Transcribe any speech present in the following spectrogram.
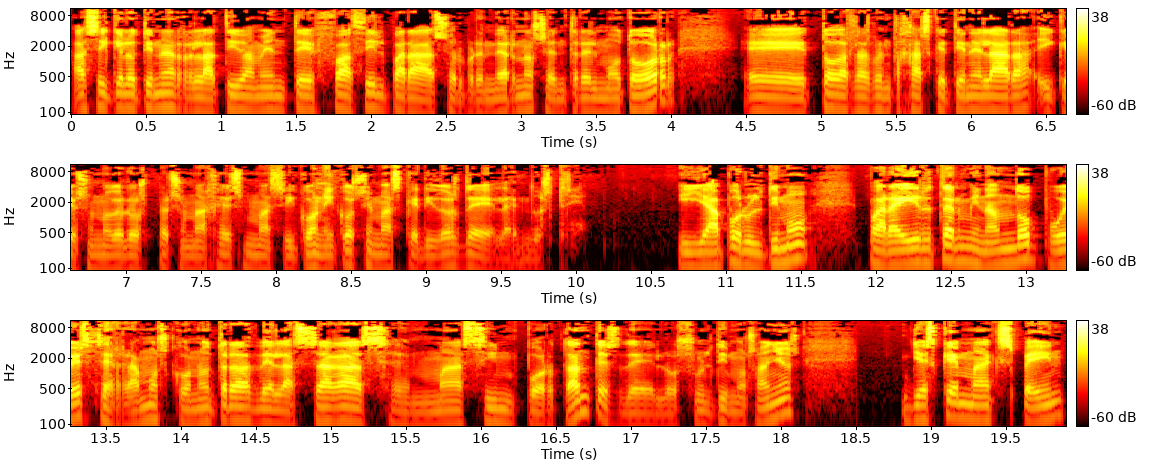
así que lo tiene relativamente fácil para sorprendernos entre el motor, eh, todas las ventajas que tiene Lara y que es uno de los personajes más icónicos y más queridos de la industria. Y ya por último, para ir terminando, pues cerramos con otra de las sagas eh, más importantes de los últimos años, y es que Max Payne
